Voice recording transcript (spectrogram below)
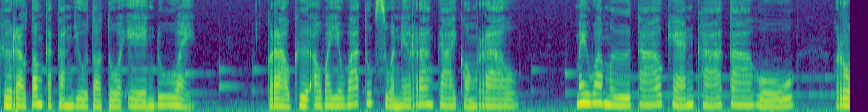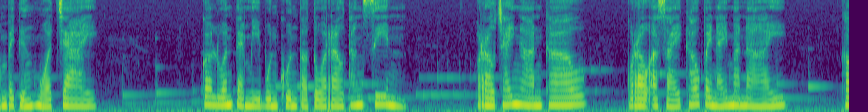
คือเราต้องกตัญญูต่อตัวเองด้วย กล่าวคืออวัยวะทุกส่วนในร่างกายของเรา ไม่ว่ามือเท้าแขนขาตาหู รวมไปถึงหัวใจ ก็ล้วนแต่มีบุญคุณต่อตัวเราทั้งสิ้น เราใช้งานเขา เราอาศัยเขาไปไหนมาไหน เขา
